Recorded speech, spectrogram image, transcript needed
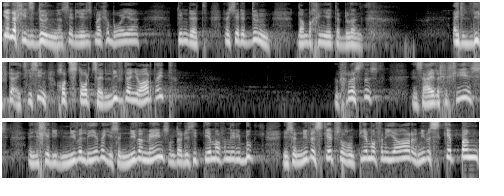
enigiets doen. Dan sê die Here, "Hier is my gebooie. Doen dit." En as jy dit doen, dan begin jy te blink. Uit liefde uit. Jy sien, God stort sy liefde in jou hart uit. In Christus en sy Heilige Gees en jy gee die nuwe lewe, jy's 'n nuwe mens. Onthou, dis die tema van hierdie boek. Jy's 'n nuwe skepsel, ons tema van die jaar, 'n nuwe skepping.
